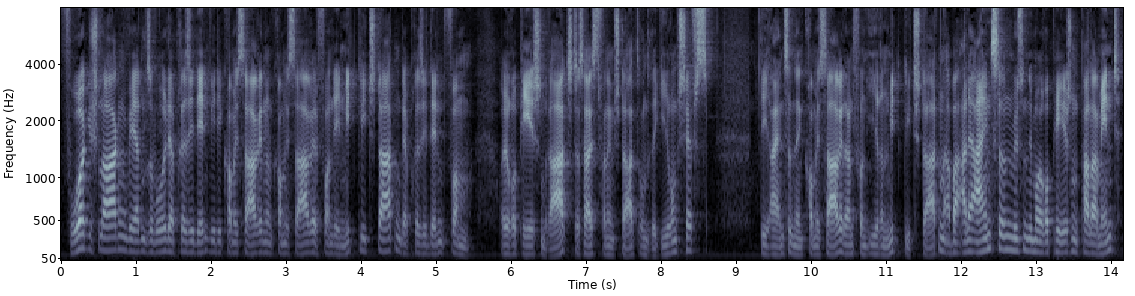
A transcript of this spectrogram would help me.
Vorgeschlagen werden sowohl der Präsident wie die Kommissarinnen und Kommissare von den Mitgliedstaaten, der Präsident vom Europäischen Rat, das heißt von den Staats- und Regierungschefs, die einzelnen Kommissare dann von ihren Mitgliedstaaten. Aber alle Einzelnen müssen im Europäischen Parlament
